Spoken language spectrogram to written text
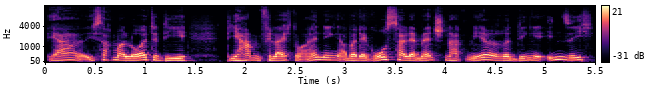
ja, ich sag mal, Leute, die, die haben vielleicht nur ein Ding, aber der Großteil der Menschen hat mehrere Dinge in sich.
